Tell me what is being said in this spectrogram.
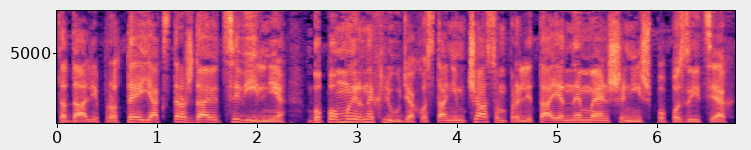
Та далі про те, як страждають цивільні, бо по мирних людях останнім часом прилітає не менше ніж по позиціях.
